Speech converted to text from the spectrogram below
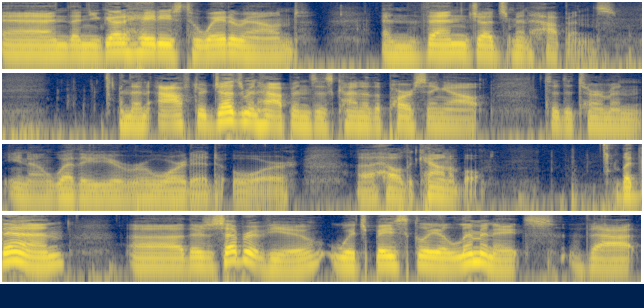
and then you go to Hades to wait around, and then judgment happens. And then after judgment happens is kind of the parsing out to determine, you know, whether you're rewarded or uh, held accountable. But then uh, there's a separate view which basically eliminates that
